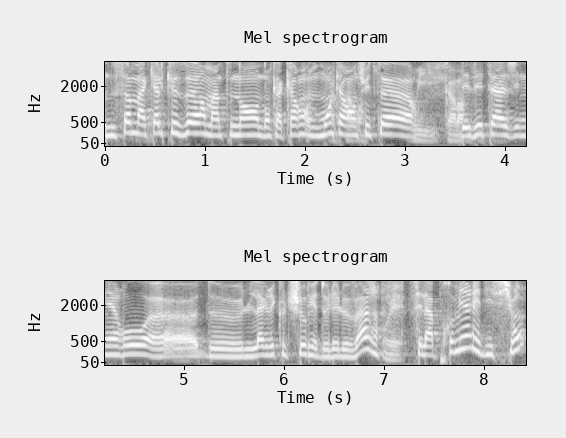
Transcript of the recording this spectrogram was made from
Nous sommes à quelques heures maintenant, donc à 40, moins 48 heures des États généraux euh, de l'agriculture et de l'élevage. C'est la première édition.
